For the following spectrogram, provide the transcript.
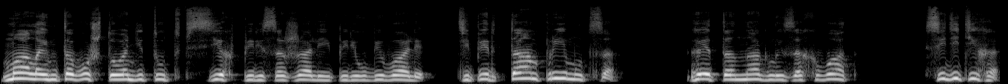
Мало им того, что они тут всех пересажали и переубивали. Теперь там примутся. Это наглый захват. Сиди тихо,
